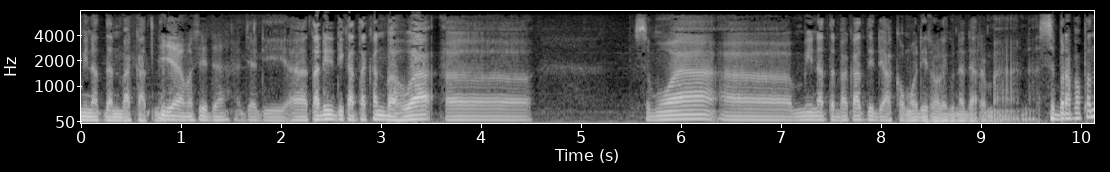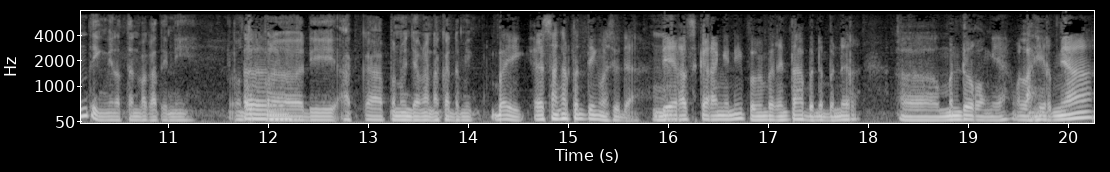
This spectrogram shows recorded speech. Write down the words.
minat dan bakatnya. Iya Mas Ida. Jadi uh, tadi dikatakan bahwa uh, semua uh, minat dan bakat tidak akomodir oleh Gunadarma. Nah, seberapa penting minat dan bakat ini untuk uh, di ak penunjangan akademik? Baik, eh, sangat penting Mas Yuda. Hmm. Di era sekarang ini pemerintah benar-benar uh, mendorong ya lahirnya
